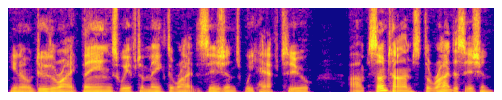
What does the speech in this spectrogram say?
you know, do the right things. We have to make the right decisions. We have to um, sometimes the right decision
